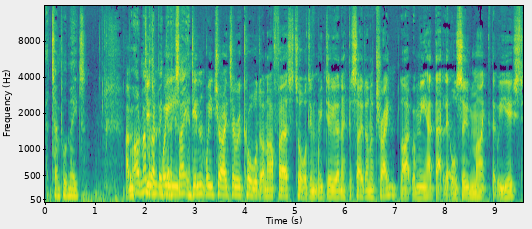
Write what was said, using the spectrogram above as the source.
at Temple Meads. Um, I remember that bit we, exciting. Didn't we try to record on our first tour? Didn't we do an episode on a train? Like when we had that little Zoom mic that we used?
